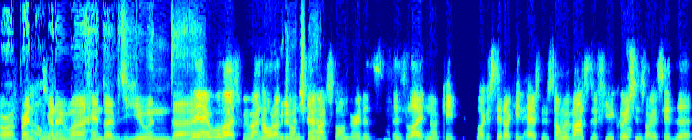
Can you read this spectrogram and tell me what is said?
All right, Brent, I'm going to uh, hand over to you and uh, yeah, well, we won't hold up bit of a John too much longer. It is it's late, and I keep, like I said, I keep hashing this. So we've answered a few questions. Like I said, the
